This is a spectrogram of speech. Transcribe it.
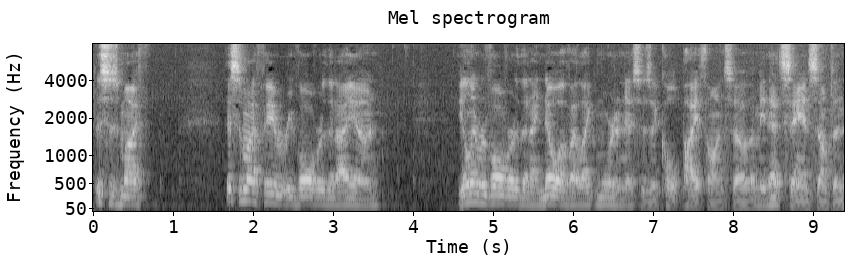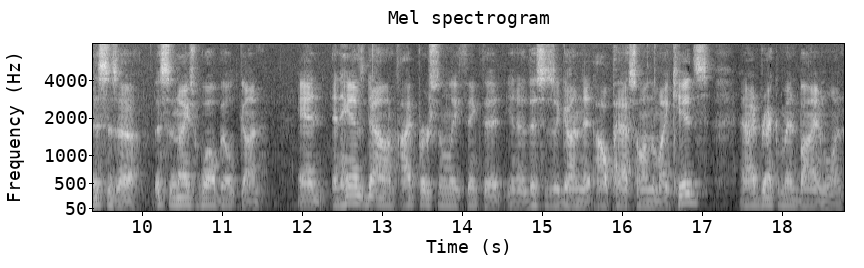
this is my this is my favorite revolver that I own. The only revolver that I know of I like more than this is a Colt Python. So I mean that's saying something. This is a this is a nice well-built gun. And and hands down, I personally think that you know this is a gun that I'll pass on to my kids, and I'd recommend buying one.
